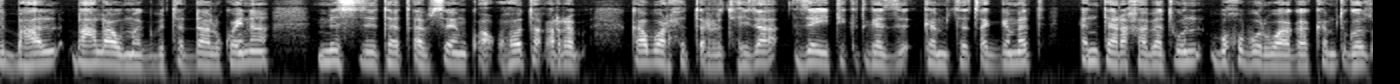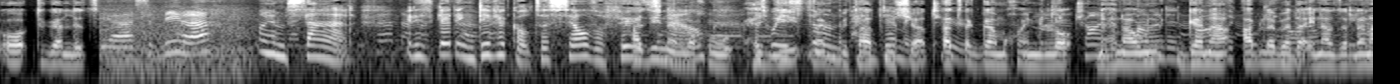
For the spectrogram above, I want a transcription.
ዝበሃል ባህላዊ መግቢ ተዳሉ ኮይና ምስ ዝተጠብሰ እንቋቑሖ ተቕርብ ካብ ወርሒ ጥሪ ትሒዛ ዘይቲ ክትገዝእ ከም ዝተጸገመት እንተረኸበት እውን ብኽቡር ዋጋ ከም ትገዝኦ ትገልጽ። ሓዚነ ኣለኹ ሕጂ መግብታት ምሻጥ ኣጸጋሚ ኮይኑ ኣሎ ንሕና እውን ገና ኣብ ለበዳ ኢና ዘለና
